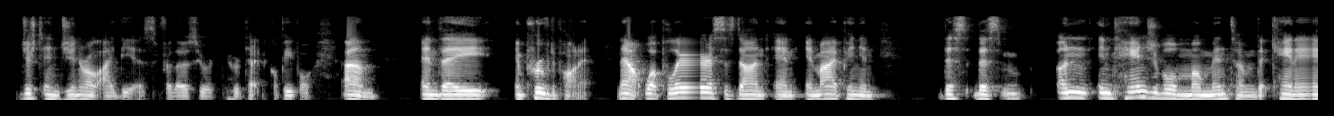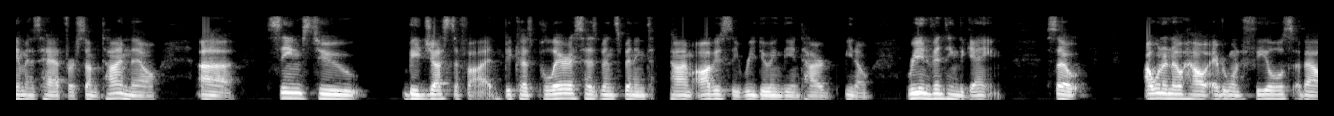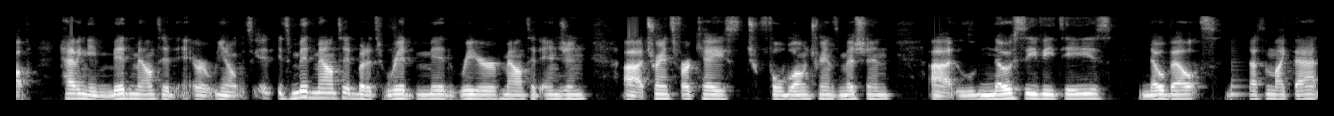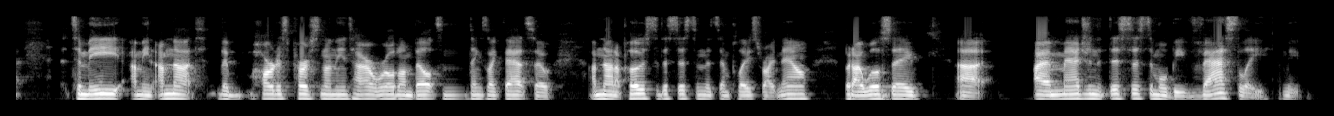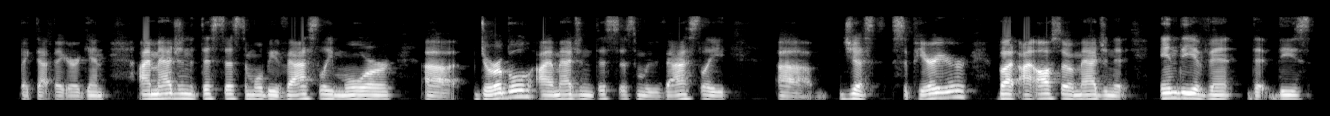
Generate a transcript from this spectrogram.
just in general ideas for those who are, who are technical people. Um, and they improved upon it. Now, what Polaris has done, and in my opinion, this this un, intangible momentum that Can Am has had for some time now uh, seems to be justified because Polaris has been spending time obviously redoing the entire, you know, reinventing the game. So I want to know how everyone feels about having a mid-mounted or you know it's, it's mid-mounted but it's mid mid rear mounted engine uh, transfer case full-blown transmission uh, no cvts no belts nothing like that to me i mean i'm not the hardest person on the entire world on belts and things like that so I'm not opposed to the system that's in place right now, but I will say uh, I imagine that this system will be vastly, let me make that bigger again. I imagine that this system will be vastly more uh, durable. I imagine this system will be vastly uh, just superior. But I also imagine that in the event that these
